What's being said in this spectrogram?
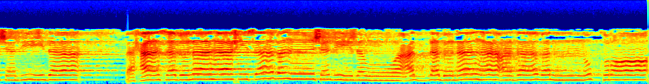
شديدا فحاسبناها حسابا شديدا وعذبناها عذابا نكرا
